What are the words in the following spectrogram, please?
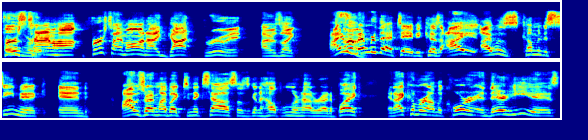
First Over time, first time on, I got through it. I was like, I Oh. remember that day because I I was coming to see Nick and I was riding my bike to Nick's house. I was gonna help him learn how to ride a bike, and I come around the corner and there he is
